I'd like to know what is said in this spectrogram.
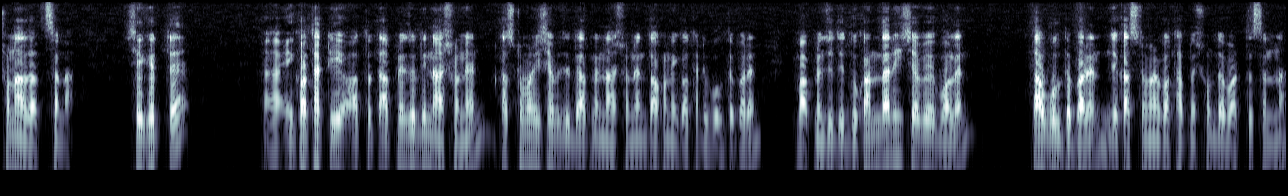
শোনা যাচ্ছে না। সেক্ষেত্রে এই কথাটি অর্থাৎ আপনি যদি না শোনেন, কাস্টমার হিসাবে যদি আপনি না শোনেন, তখন এই কথাটি বলতে পারেন। বা আপনি যদি দোকানদার হিসাবে বলেন, তাও বলতে পারেন যে কাস্টমারের কথা আপনি শুনতে পারতেছেন না।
